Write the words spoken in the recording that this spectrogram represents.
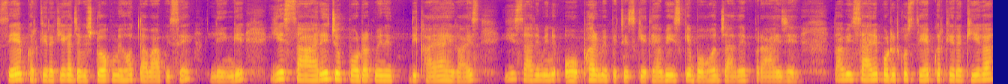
सेव करके रखिएगा। जब स्टॉक में हो, तब आप इसे लेंगे। ये सारे जो प्रोडक्ट मैंने दिखाया है गाइस ये सारे मैंने ऑफ़र में परचेस किए थे। अभी इसके बहुत ज़्यादा प्राइस है। तो आप इस सारे प्रोडक्ट को सेव करके रखिएगा।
